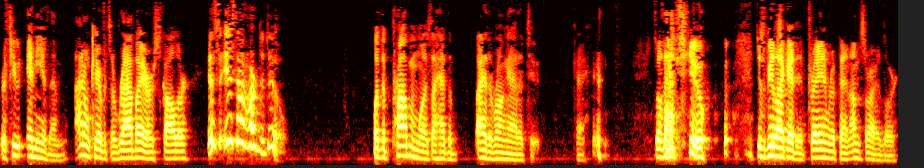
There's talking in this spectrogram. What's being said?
refute any of them. I don't care if it's a rabbi or a scholar. It's, it's not hard to do. But the problem was I had the, I had the wrong attitude. Okay. so that's you. Just be like I did. Pray and repent. I'm sorry, Lord.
